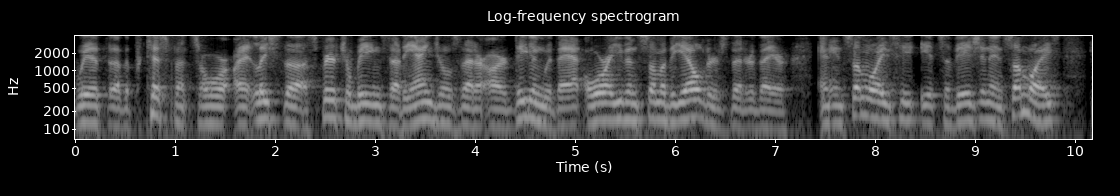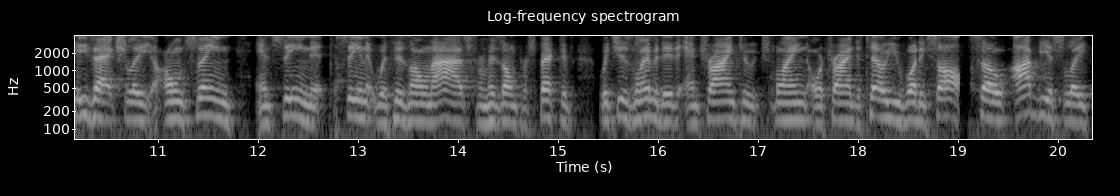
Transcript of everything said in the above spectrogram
with uh, the participants or at least the spiritual beings that the angels that are, are, dealing with that or even some of the elders that are there. And in some ways he, it's a vision. In some ways he's actually on scene and seeing it seeing it with his own eyes from his own perspective which is limited and trying to explain or trying to tell you what he saw. So obviously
